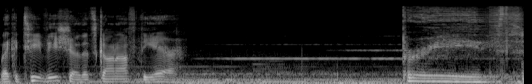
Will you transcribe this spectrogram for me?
Like a TV show that's gone off the air. Breathe.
